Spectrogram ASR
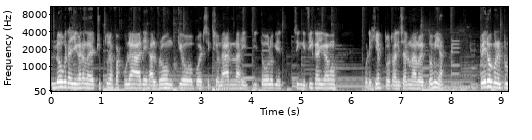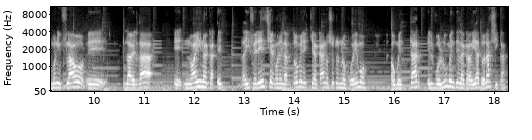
logra llegar a las estructuras vasculares, al bronquio, poder seccionarlas y, y todo lo que significa, digamos, por ejemplo, realizar una lobectomía, pero con el pulmón inflado, eh, la verdad, eh, no hay una... La diferencia con el abdomen es que acá nosotros no podemos aumentar el volumen de la cavidad torácica.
